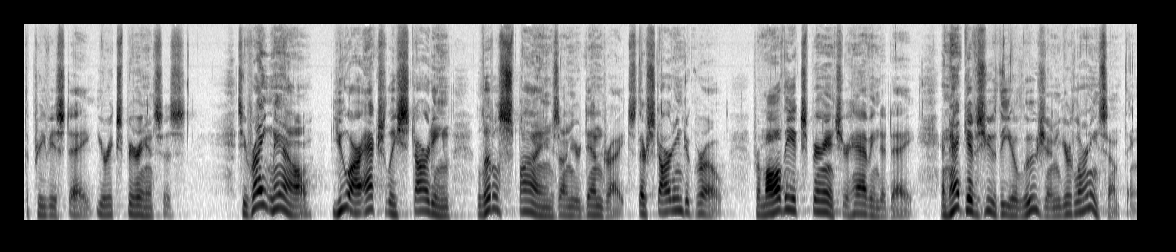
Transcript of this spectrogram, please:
the previous day, your experiences. See, right now, you are actually starting little spines on your dendrites. They're starting to grow from all the experience you're having today. And that gives you the illusion you're learning something.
